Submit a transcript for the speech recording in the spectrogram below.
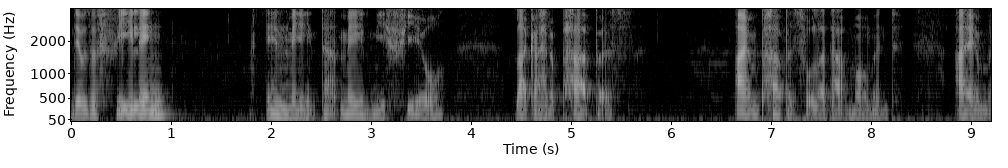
there was a feeling in me that made me feel like I had a purpose. I am purposeful at that moment. I am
